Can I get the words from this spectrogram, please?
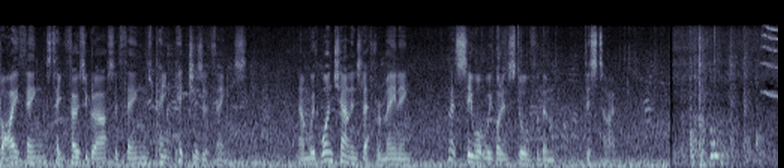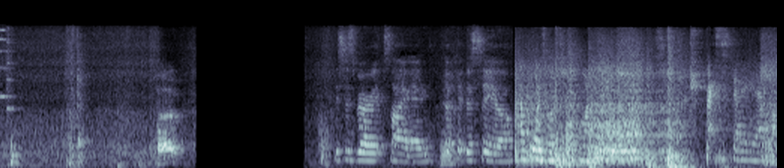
buy things, take photographs of things, paint pictures of things. And with one challenge left remaining, let's see what we've got in store for them this time. This is very exciting. Look at the seal. I've always wanted to have one. Best day ever.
